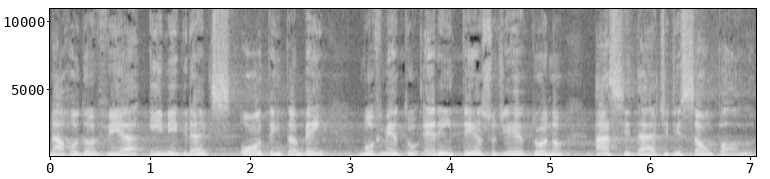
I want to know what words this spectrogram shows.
na rodovia Imigrantes. Ontem também o movimento era intenso de retorno à cidade de São Paulo.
